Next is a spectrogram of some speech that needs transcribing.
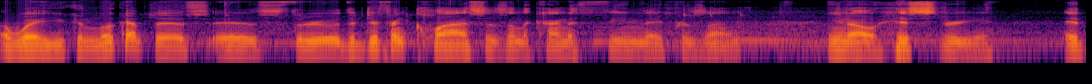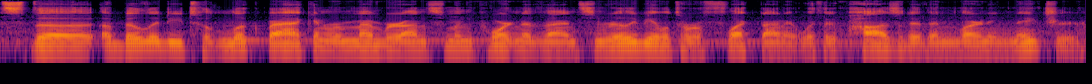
a way you can look at this is through the different classes and the kind of theme they present. You know, history, it's the ability to look back and remember on some important events and really be able to reflect on it with a positive and learning nature.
